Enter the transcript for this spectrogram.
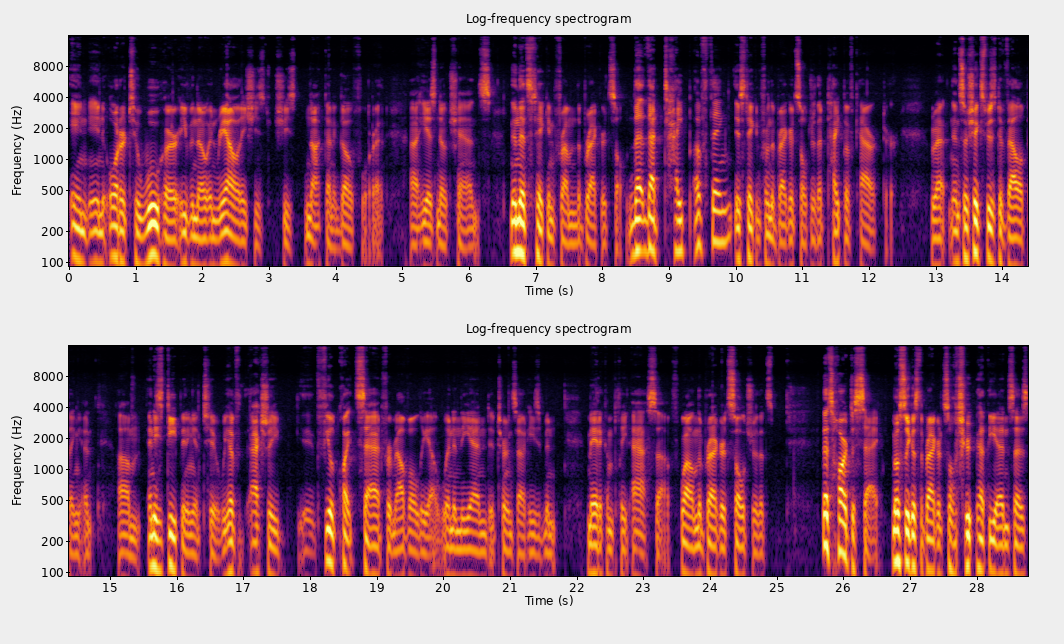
in in order to woo her, even though in reality she's she's not going to go for it. Uh, he has no chance and that's taken from the braggart soldier. That that type of thing is taken from the braggart soldier. That type of character, right? And so Shakespeare's developing it, um, and he's deepening it too. We have actually uh, feel quite sad for Malvolio when, in the end, it turns out he's been made a complete ass of. Well, in the braggart soldier, that's that's hard to say. Mostly because the braggart soldier at the end says,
